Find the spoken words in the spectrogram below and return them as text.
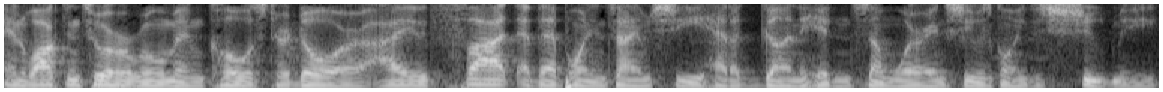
and walked into her room and closed her door. I thought at that point in time she had a gun hidden somewhere and she was going to shoot me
